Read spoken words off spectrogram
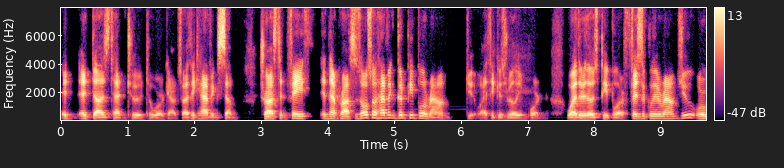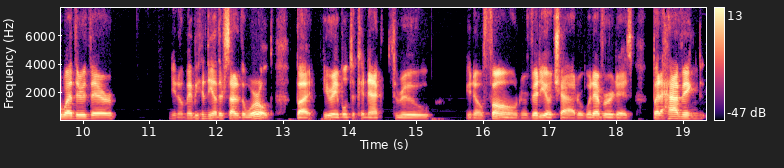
it, it does tend to to work out. So I think having some trust and faith in that process, also having good people around you, I think is really important. Whether those people are physically around you or whether they're, you know, maybe in the other side of the world, but you're able to connect through, you know, phone or video chat or whatever it is. But having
